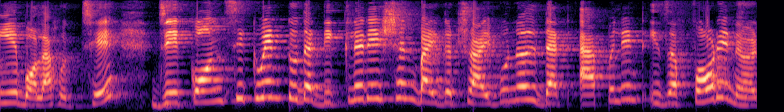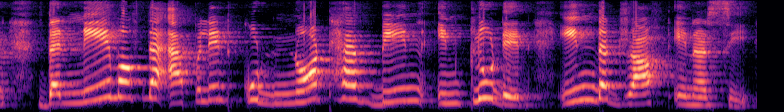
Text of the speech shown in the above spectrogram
নিয়ে বলা হচ্ছে যে consequent to the declaration by the tribunal that appellant is a foreigner the name of the appellant could not have been included in the draft NRC.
